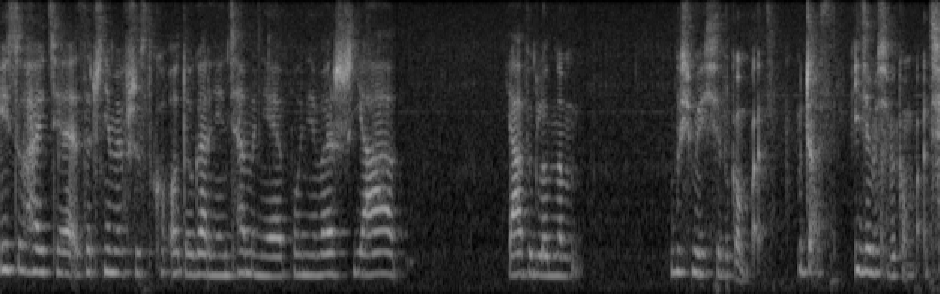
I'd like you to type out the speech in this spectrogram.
i słuchajcie, zaczniemy wszystko od ogarnięcia mnie, ponieważ ja ja wyglądam. Musimy się wykąpać. Czas, idziemy się wykąpać.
